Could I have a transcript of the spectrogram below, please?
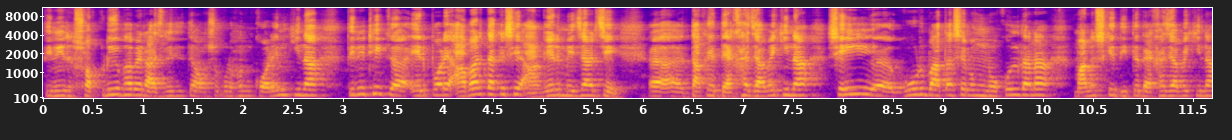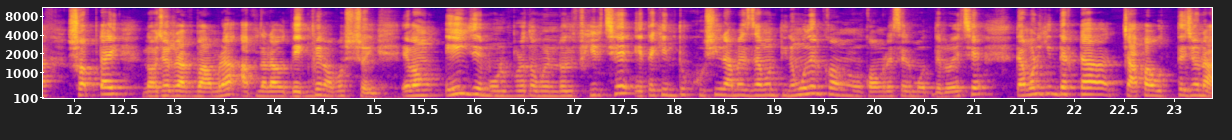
তিনি সক্রিয়ভাবে রাজনীতিতে অংশগ্রহণ করেন কি না তিনি ঠিক এরপরে আবার তাকে সেই আগের মেজার্জে আহ, তাকে দেখা যাবে কি না সেই গুড়, বাতাস এবং নকুলদানা মানুষকে দিতে দেখা যাবে কি না সবটাই নজর রাখব আমরা, আপনারাও দেখবেন অবশ্যই। এবং এই যে মনুব্রত মণ্ডল ফিরছে, এতে কিন্তু খুশি রামেশ যেমন তৃণমূলের কংগ্রেসের মধ্যে রয়েছে, তেমনই কিন্তু একটা চাপা উত্তেজনা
